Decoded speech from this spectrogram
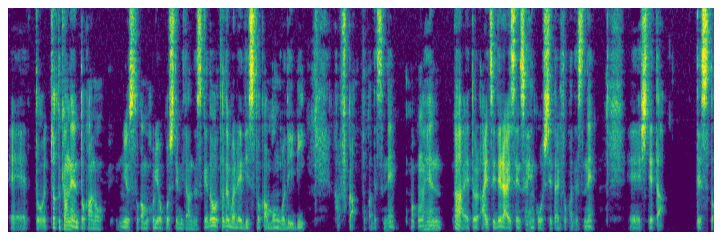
えっ、と、ちょっと去年とかのニュースとかも掘り起こしてみたんですけど、例えば Redis とか MongoDB、カフカとかですね。まあ、この辺が、えっ、と、相次いでライセンス変更してたりとかですね、えーしてたですと。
